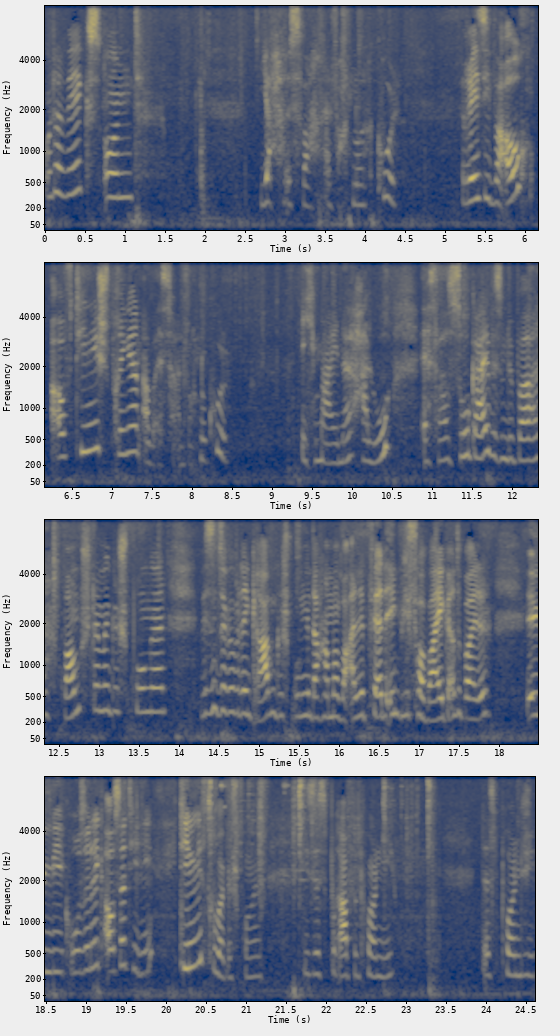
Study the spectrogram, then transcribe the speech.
unterwegs und ja, es war einfach nur cool. Resi war auch auf Tini springen, aber es war einfach nur cool. Ich meine, hallo, es war so geil. Wir sind über Baumstämme gesprungen. Wir sind sogar über den Graben gesprungen. Da haben aber alle Pferde irgendwie verweigert, weil irgendwie gruselig, außer Tini. Tini ist drüber gesprungen. Dieses brave Pony. Das Ponji.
